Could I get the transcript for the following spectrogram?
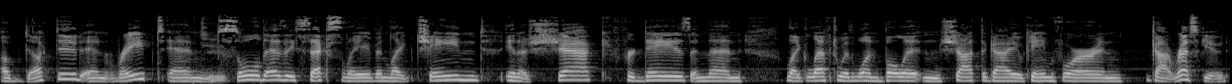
abducted and raped and Jeez. sold as a sex slave and like chained in a shack for days and then like left with one bullet and shot the guy who came for her and got rescued.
